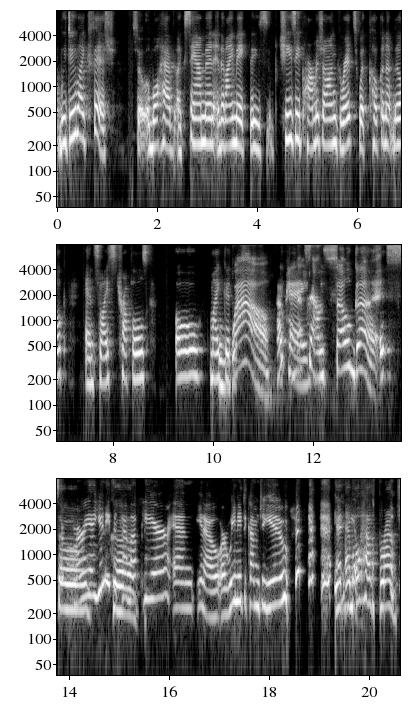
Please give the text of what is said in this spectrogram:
We do like fish. So we'll have like salmon, and then I make these cheesy Parmesan grits with coconut milk and sliced truffles. Oh my goodness. Wow. Okay. That sounds so good. It's so Maria, you need good. to come up here and, you know, or we need to come to you. and, and we'll have brunch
